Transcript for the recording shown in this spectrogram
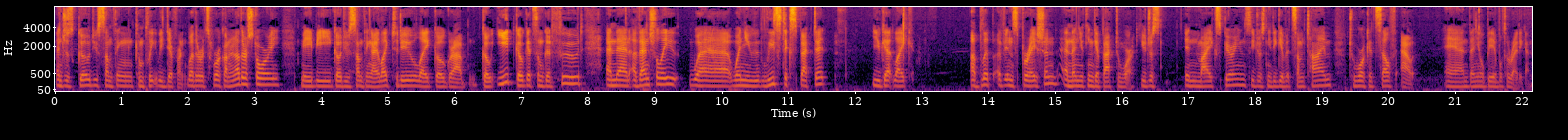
and just go do something completely different. Whether it's work on another story, maybe go do something I like to do, like go grab, go eat, go get some good food, and then eventually, when you least expect it, you get like a blip of inspiration, and then you can get back to work. You just, in my experience, you just need to give it some time to work itself out, and then you'll be able to write again.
